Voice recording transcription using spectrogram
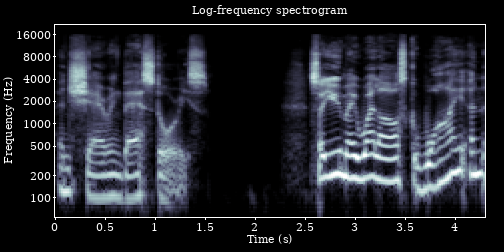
and sharing their stories. So you may well ask, why on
